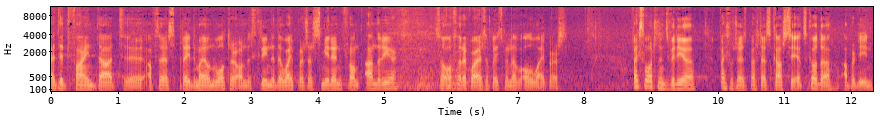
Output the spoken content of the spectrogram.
I did find that uh, after I sprayed my own water on the screen that the wipers are smearing front and rear so also requires replacement of all wipers. Thanks for watching this video. Thanks for joining Specialist Car at Skoda, Aberdeen.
